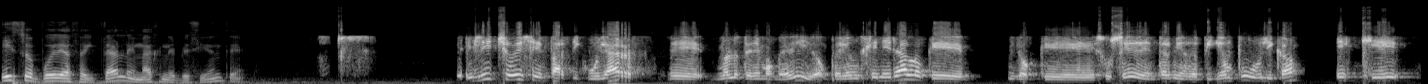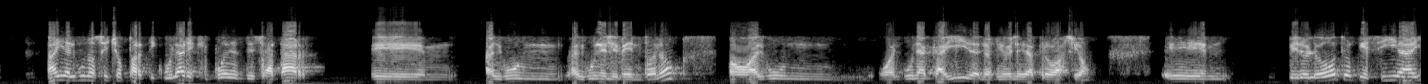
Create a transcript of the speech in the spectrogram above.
¿Eso puede afectar la imagen del presidente? El hecho ese en particular eh, no lo tenemos medido, pero en general lo que lo que sucede en términos de opinión pública es que hay algunos hechos particulares que pueden desatar eh, algún algún elemento, ¿no? O algún o alguna caída en los niveles de aprobación. Eh, pero lo otro que sí hay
